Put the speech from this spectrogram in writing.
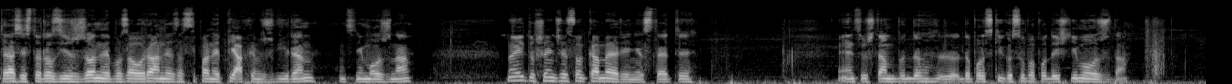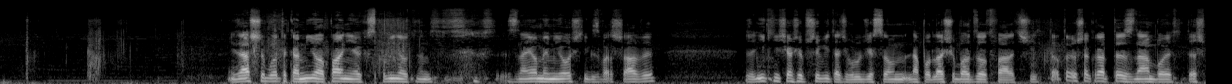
Teraz jest to rozjeżdżone, bo zaorane, zasypane piachem, żwirem, więc nie można. No i tu wszędzie są kamery niestety. Więc już tam do, do polskiego słupa podejść nie można. I zawsze była taka miła pani, jak wspominał ten znajomy miłośnik z Warszawy, że nikt nie chciał się przywitać, bo ludzie są na Podlasiu bardzo otwarci. To, to już akurat też znam, bo też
